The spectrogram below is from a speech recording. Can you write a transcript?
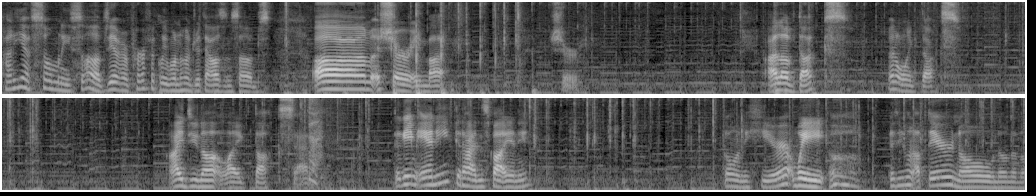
How do you have so many subs? You have a perfectly 100,000 subs. Um, sure, aimbot. Sure. I love ducks. I don't like ducks. I do not like ducks all. Good game, Annie. Good hide and spot, Annie. Go in here. Wait. Is anyone up there? No, no, no, no.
